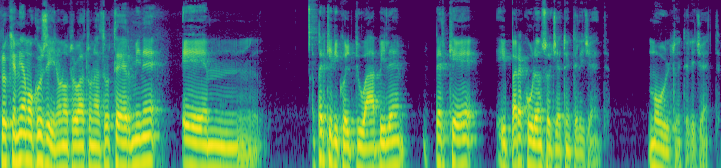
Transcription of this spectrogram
Lo chiamiamo così, non ho trovato un altro termine. E, ehm, perché dico il più abile? Perché il paraculo è un soggetto intelligente, molto intelligente,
